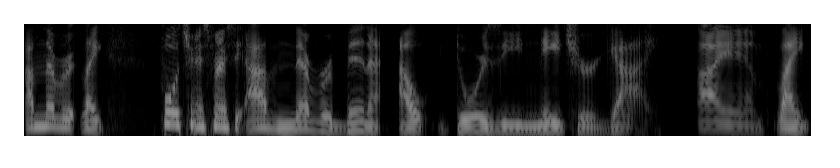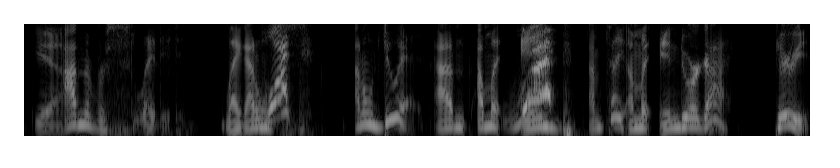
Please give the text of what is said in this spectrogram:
I've never like full transparency. I've never been an outdoorsy nature guy. I am. Like Yeah. I've never sledded. Like I don't. What? I don't do it. I'm. I'm a. What? I'm telling you, I'm an indoor guy. Period.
